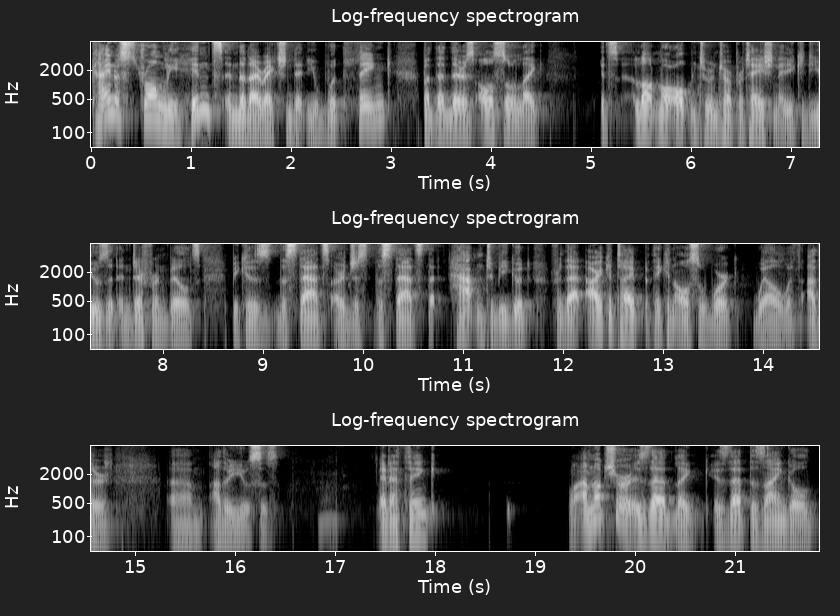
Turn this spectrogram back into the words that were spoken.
kind of strongly hints in the direction that you would think but that there's also like it's a lot more open to interpretation and you could use it in different builds because the stats are just the stats that happen to be good for that archetype but they can also work well with other um, other uses. And i think well, I'm not sure. Is that like is that design goal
